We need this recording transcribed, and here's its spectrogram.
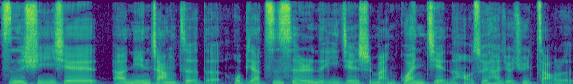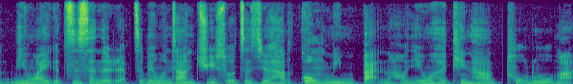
咨询一些啊年长者的或比较资深人的意见是蛮关键的哈。所以他就去找了另外一个资深的人。这篇文章举说，这就是他的共鸣版哈，因为会听他吐露嘛、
